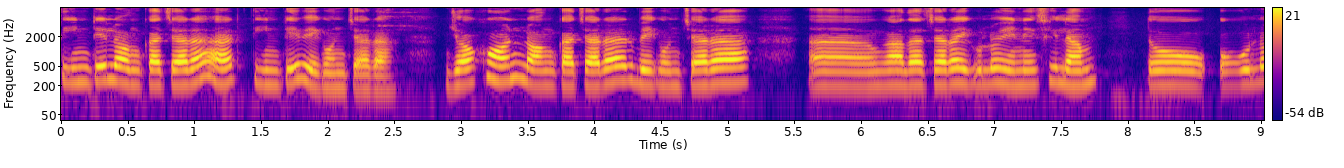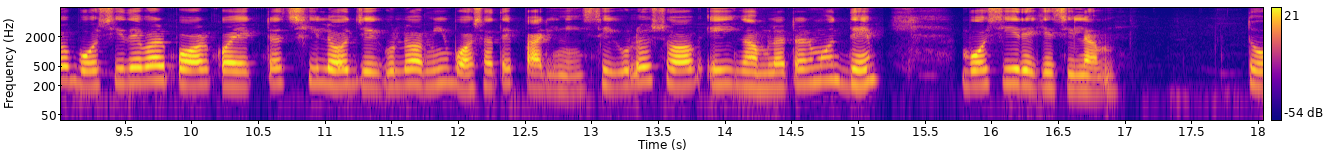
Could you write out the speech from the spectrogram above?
তিনটে লঙ্কা চারা আর তিনটে বেগুন চারা। যখন লঙ্কা চারা আর বেগুন চারা গাঁদা চারা এগুলো এনেছিলাম তো ওগুলো বসিয়ে দেওয়ার পর কয়েকটা ছিল যেগুলো আমি বসাতে পারিনি। সেগুলো সব এই গামলাটার মধ্যে বসিয়ে রেখেছিলাম। তো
